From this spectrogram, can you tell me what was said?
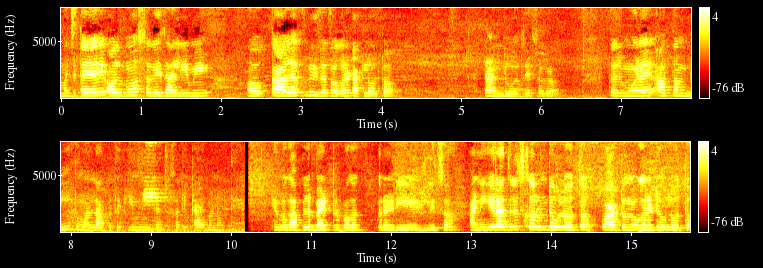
म्हणजे तयारी ऑलमोस्ट सगळी झाली. मी कालच भिजत वगैरे टाकलं होतं. तांदूळ ते सगळं. त्याच्यामुळे आता मी तुम्हाला दाखवते की मी त्यांच्यासाठी काय बनवते. हे बघा आपलं बॅटर बघा रेडी आहे इडलीचं. आणि हे रात्रीच करून ठेवलं होतं. वाटून वगैरे ठेवलं होतं.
